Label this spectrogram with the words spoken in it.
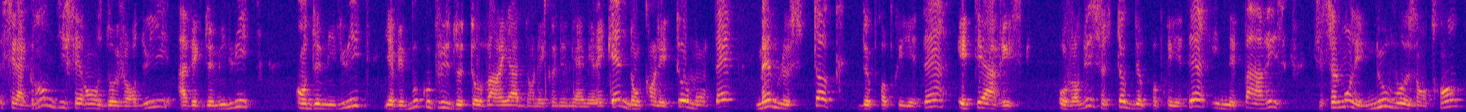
c'est la grande différence d'aujourd'hui avec 2008. En 2008, il y avait beaucoup plus de taux variables dans l'économie américaine, donc quand les taux montaient, même le stock de propriétaires était à risque. Aujourd'hui, ce stock de propriétaires, il n'est pas à risque. C'est seulement les nouveaux entrants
